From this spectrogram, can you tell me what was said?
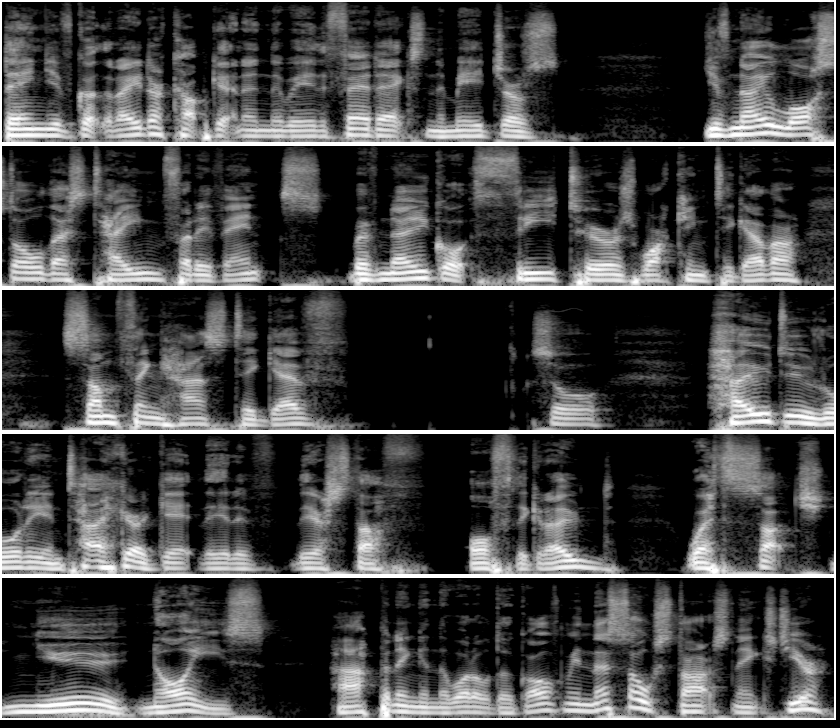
Then you've got the Ryder Cup getting in the way, the FedEx and the majors. You've now lost all this time for events. We've now got three tours working together. Something has to give. So, how do Rory and Tiger get their their stuff off the ground with such new noise happening in the world of golf? I mean, this all starts next year.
